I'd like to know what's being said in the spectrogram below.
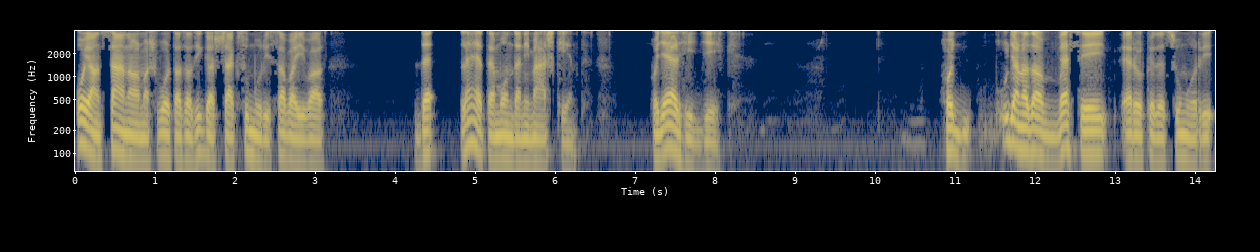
olyan szánalmas volt az az igazság Szumuri szavaival, de lehet-e mondani másként, hogy elhiggyék, hogy ugyanaz a veszély, erőlködött Szumurri,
